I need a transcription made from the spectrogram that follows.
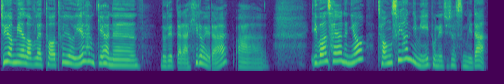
주현미의 러브레터 토요일 함께하는 노래 따라 히로에락. 아, 이번 사연은요, 정수현 님이 보내주셨습니다.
